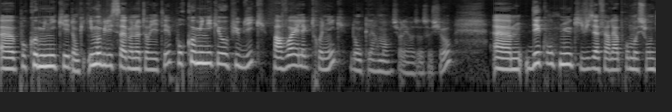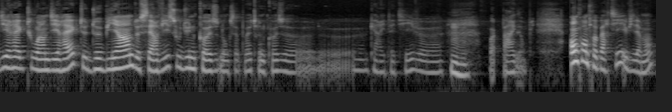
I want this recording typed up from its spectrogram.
Euh, pour communiquer, donc immobiliser sa notoriété, pour communiquer au public par voie électronique, donc clairement sur les réseaux sociaux, euh, des contenus qui visent à faire la promotion directe ou indirecte de biens, de services ou d'une cause. Donc ça peut être une cause euh, euh, caritative, euh, Mhm. voilà, par exemple. En contrepartie, évidemment,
